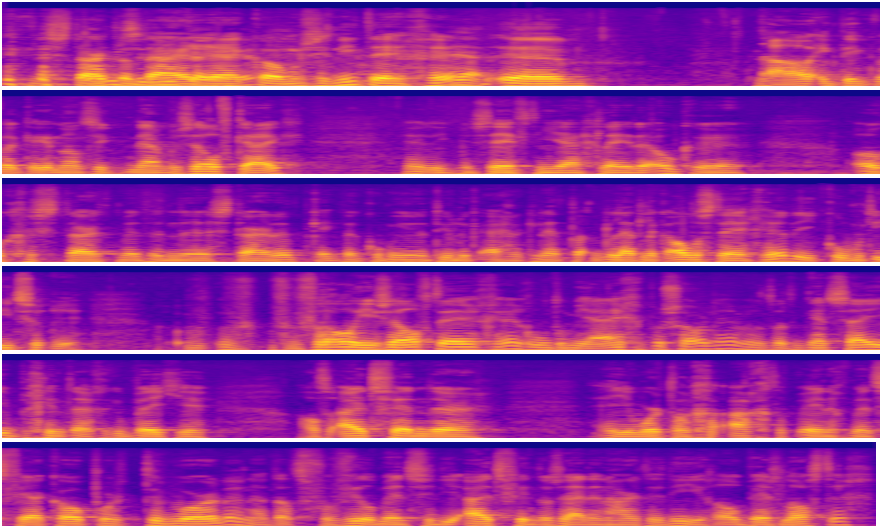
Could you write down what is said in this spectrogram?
de start-up daar, eh, tegen. komen ze niet tegen. Ja. Ehm, nou, ik denk wel, als ik naar mezelf kijk, ik ben 17 jaar geleden ook, eh, ook gestart met een start-up. Kijk, dan kom je natuurlijk eigenlijk let- letterlijk alles tegen. Hè. Je komt iets, vooral jezelf tegen, hè, rondom je eigen persoon. Hè. Want wat ik net zei, je begint eigenlijk een beetje als uitvinder en je wordt dan geacht op enig moment verkoper te worden. Nou, dat is voor veel mensen die uitvinder zijn in hart en nieren al best lastig.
